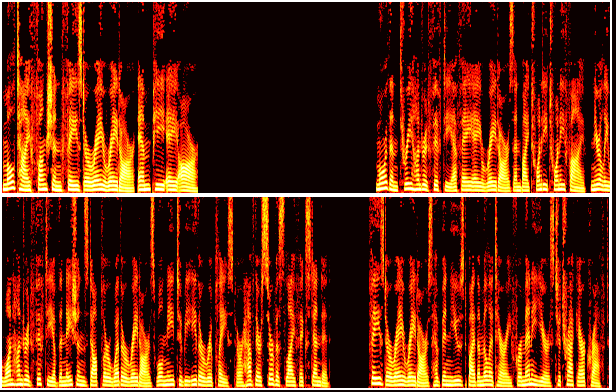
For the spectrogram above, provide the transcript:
Multi-function phased array radar MPAR More than 350 FAA radars and by 2025, nearly 150 of the nation's Doppler weather radars will need to be either replaced or have their service life extended. Phased array radars have been used by the military for many years to track aircraft.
